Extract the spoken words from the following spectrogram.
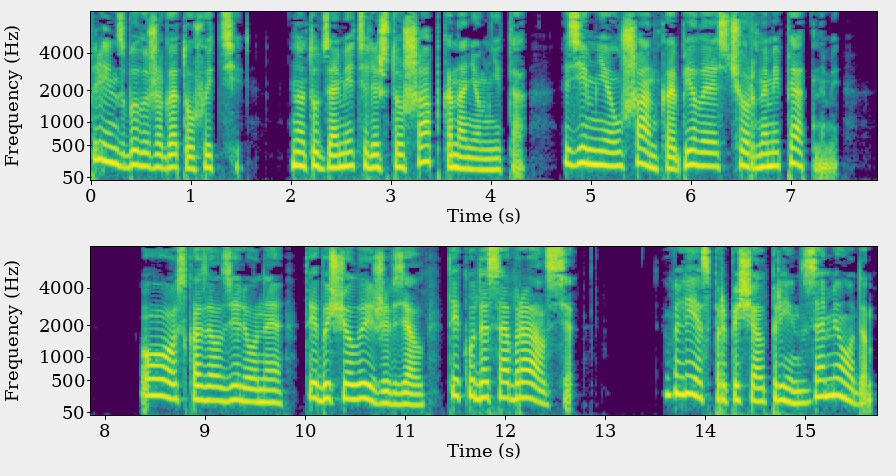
Принц был уже готов идти, но тут заметили, что шапка на нем не та — зимняя ушанка, белая с черными пятнами. «О», — сказал Зеленая, — «ты бы еще лыжи взял, ты куда собрался?» «В лес», — пропищал принц, — «за медом».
